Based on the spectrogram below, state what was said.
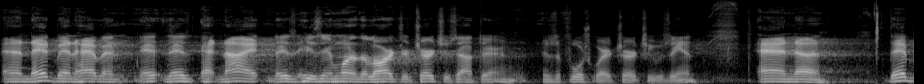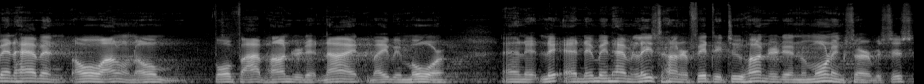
And they'd been having, they, they, at night, he's in one of the larger churches out there. There's a four square church he was in. And uh, they'd been having, oh, I don't know, four or 500 at night, maybe more. And, it, and they've been having at least 150, 200 in the morning services.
